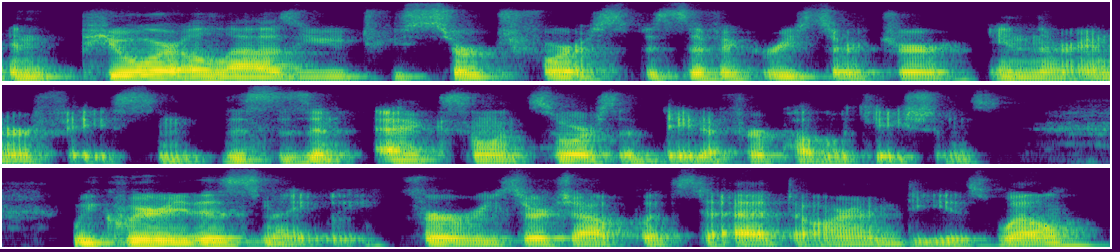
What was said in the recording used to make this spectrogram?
And Pure allows you to search for a specific researcher in their interface. And this is an excellent source of data for publications. We query this nightly for research outputs to add to RMD as well.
